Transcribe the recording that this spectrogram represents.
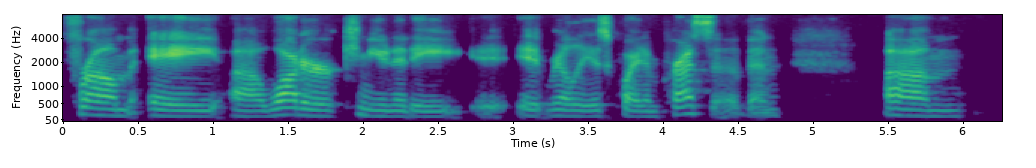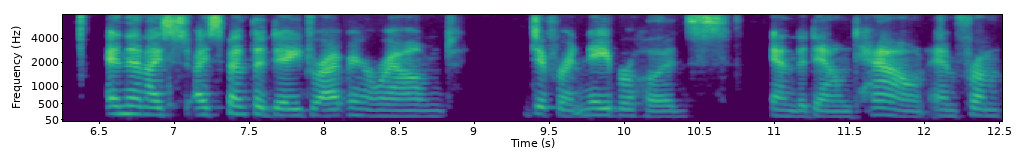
from a uh, water community, it, it, really is quite impressive. And um, and then I, I spent the day driving around different neighborhoods and the downtown. And from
